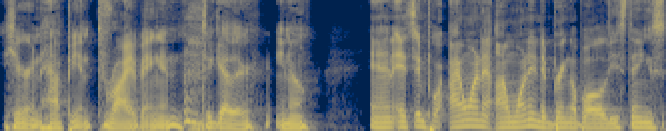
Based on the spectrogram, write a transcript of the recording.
here and happy and thriving and together. You know, and it's important. I want to. I wanted to bring up all of these things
